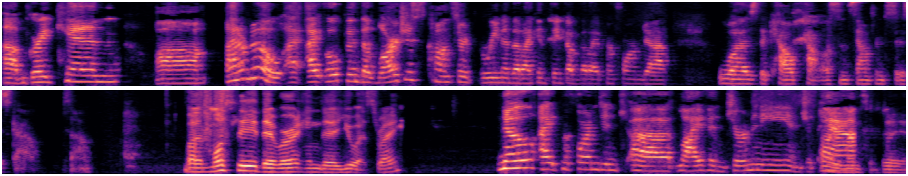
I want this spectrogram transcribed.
Um, Greg Kihn. Uh, I don't know. I, I opened the largest concert arena that I can think of that I performed at was the Cow Palace in San Francisco. So, but mostly they were in the U.S., right? No, I performed in uh, live in Germany and Japan. Oh, yeah, yeah.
